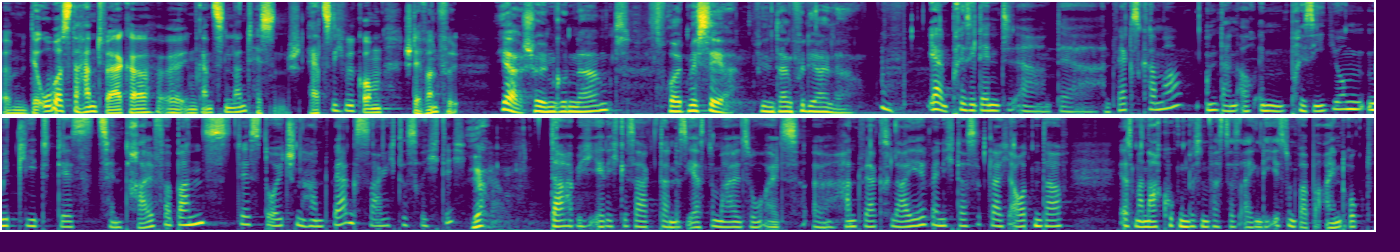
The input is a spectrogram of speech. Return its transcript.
ähm, der oberste Handwerker äh, im ganzen Land Hessen. Herzlich willkommen, Stefan Füll. Ja, schönen guten Abend. Es freut mich sehr. Vielen Dank für die Einladung. Ja, Präsident äh, der Handwerkskammer und dann auch im Präsidium Mitglied des Zentralverbands des deutschen Handwerks, sage ich das richtig? Ja. Da habe ich ehrlich gesagt dann das erste Mal so als äh, Handwerksleihe, wenn ich das gleich outen darf, erstmal nachgucken müssen, was das eigentlich ist und war beeindruckt,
